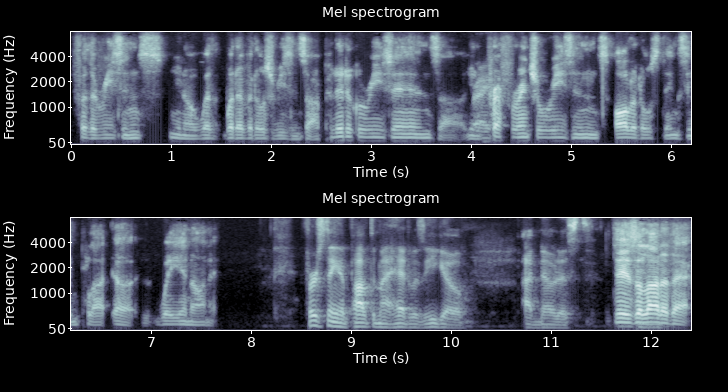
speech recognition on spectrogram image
for the reasons, you know, wh- whatever those reasons are, political reasons, uh, you know, preferential reasons, all of those things imply uh, weigh in on it. First thing that popped in my head was ego. I've noticed There's a lot of that.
